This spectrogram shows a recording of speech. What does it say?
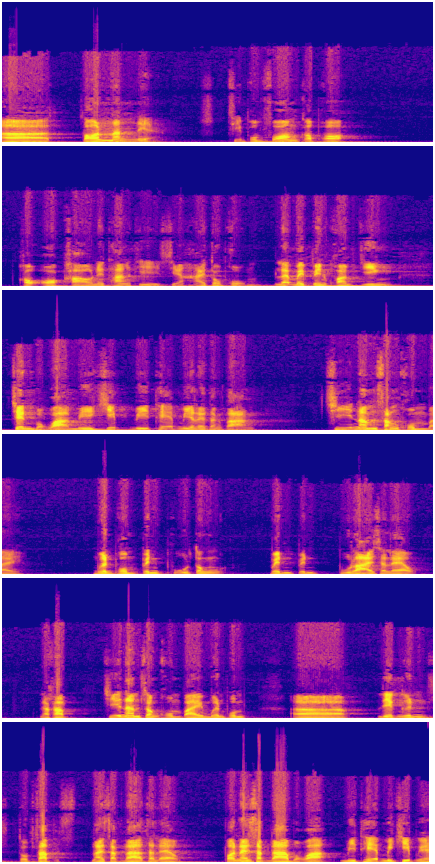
อตอนนั้นเนี่ยที่ผมฟ้องก็เพราะ เขาออกข่าวในทางที่เสียหายต่อผม และไม่เป็นความจริง เช่นบอกว่ามีคลิปมีเทปมีอะไรต่างๆ ชี้นำสังคมไป เหมือนผมเป็นผู้ต้องเป็นเป็นผู้ร้ายซะแล้วนะครับ ชี้นำสังคมไปเหมือนผมเเรียกเงินตบทรัพย์นายศักดาซะแล้ว เพราะนายศักดาบอกว่ามีเทปมีคลิปไง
